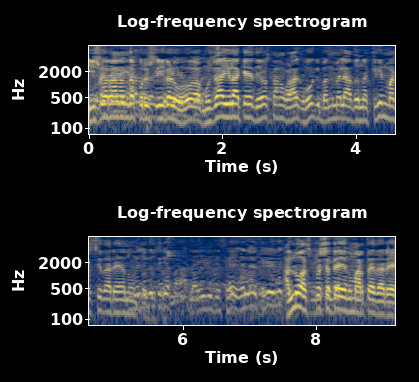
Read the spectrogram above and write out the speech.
ಈಶ್ವರಾನಂದಪುರ ಶ್ರೀಗಳು ಮುಜಾ ಇಲಾಖೆ ದೇವಸ್ಥಾನ ಒಳಗೆ ಹೋಗಿ ಬಂದ ಮೇಲೆ ಅದನ್ನ ಕ್ಲೀನ್ ಮಾಡಿಸಿದ್ದಾರೆ ಅನ್ನುವಂಥದ್ದು ಅಲ್ಲೂ ಅಸ್ಪೃಶ್ಯತೆ ಇದು ಮಾಡ್ತಾ ಇದ್ದಾರೆ.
